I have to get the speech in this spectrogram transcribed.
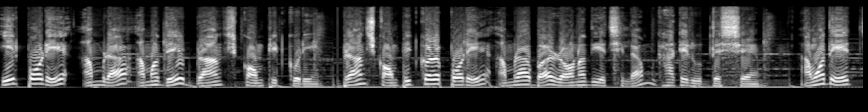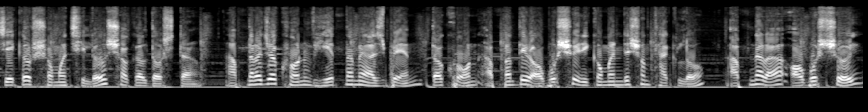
এরপরে আমরা আমাদের ব্রাঞ্চ কমপ্লিট করি। ব্রাঞ্চ কমপ্লিট করার পরে আমরা আবার রওনা দিয়েছিলাম ঘাটের উদ্দেশ্যে। আমাদের চেক আউট সময় ছিল সকাল দশটা। আপনারা যখন ভিয়েতনামে আসবেন, তখন আপনাদের অবশ্যই রিকমেন্ডেশন থাকল, আপনারা অবশ্যই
